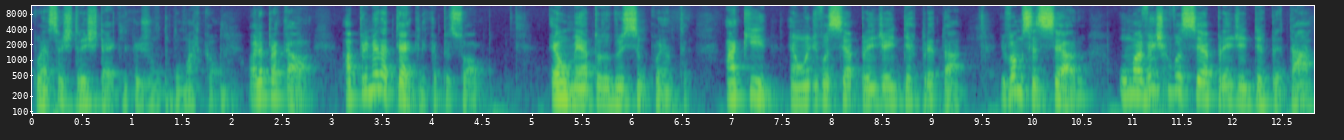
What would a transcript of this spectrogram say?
com essas três técnicas junto com o Marcão. Olha para cá, ó. A primeira técnica, pessoal, é o método dos 50. Aqui é onde você aprende a interpretar. E vamos ser sinceros, uma vez que você aprende a interpretar,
